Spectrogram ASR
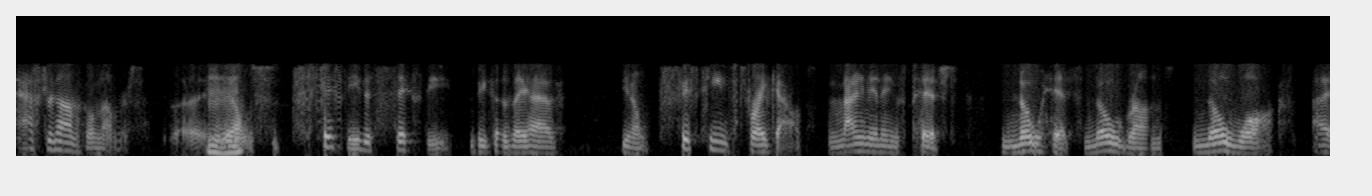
astronomical numbers, uh, mm-hmm. you know, fifty to sixty because they have you know fifteen strikeouts, nine innings pitched, no hits, no runs, no walks. I,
